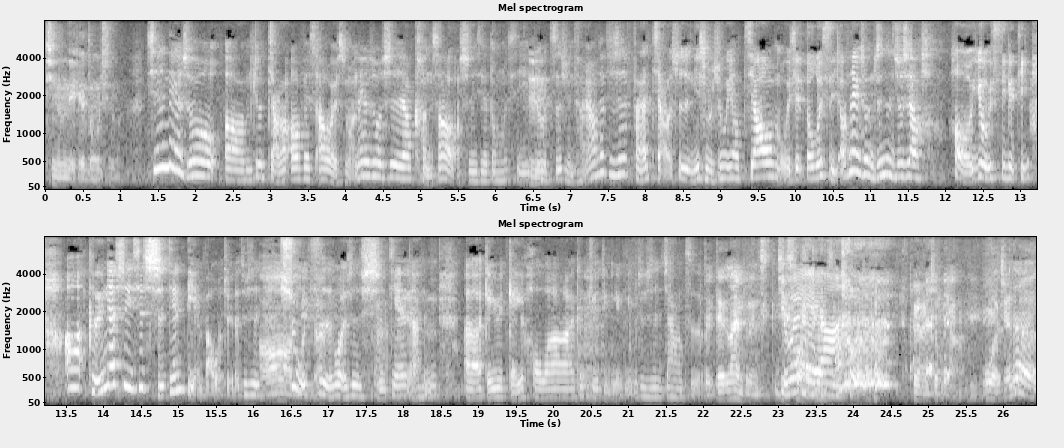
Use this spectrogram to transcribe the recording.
听哪些东西呢？其实那个时候，嗯，就讲到 office hours 嘛，那个时候是要 consult 老师一些东西，就咨询他。然后他其实反正讲的是你什么时候要教某一些东西，然后那个时候你真的就是要好用心的听。啊，可能应该是一些时间点吧，我觉得就是哦数字或者是时间啊，什么呃给予给后啊，跟决定定定，就是这样子。的。对，deadline 不能记错，对啊。不能记错，非常重要。我觉得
